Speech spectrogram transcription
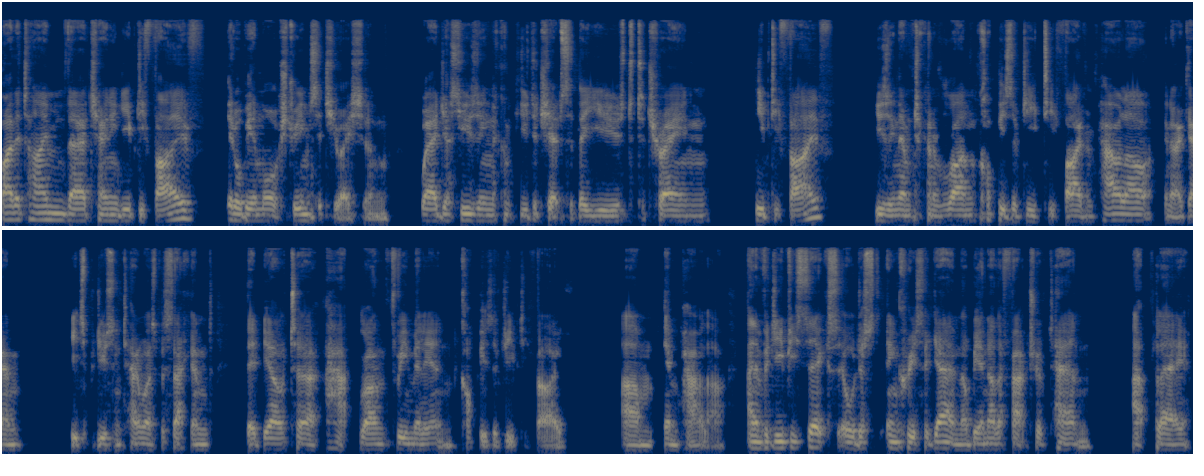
by the time they're training GPT-5, it'll be a more extreme situation where just using the computer chips that they used to train GPT-5, using them to kind of run copies of GPT-5 in parallel. You know, again, each producing 10 words per second, they'd be able to ha- run 3 million copies of GPT-5 um, in parallel. And for GPT-6, it will just increase again. There'll be another factor of 10 at play.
